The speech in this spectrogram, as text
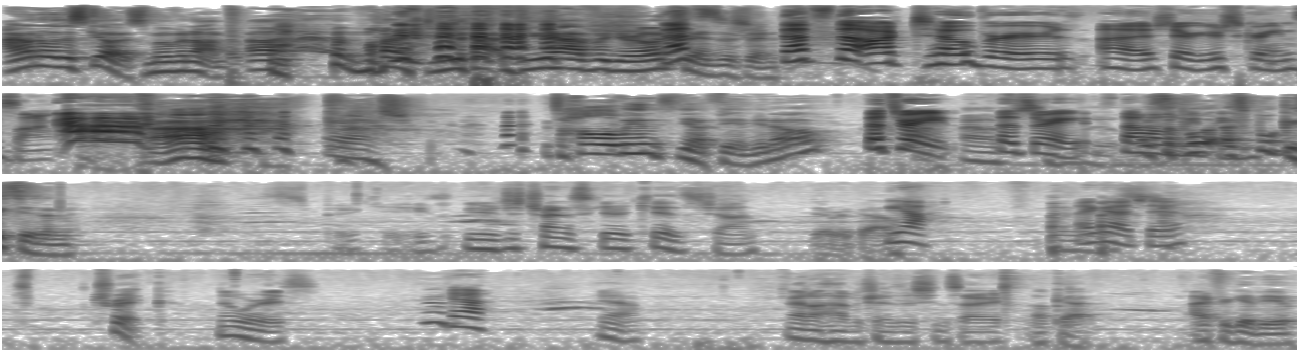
I don't know where this goes. Moving on. Uh, Marc, do you, have, do you have your own that's, transition? That's the October uh, share your screen song. Ah, ah, gosh, it's a Halloween you know, theme. You know, that's right. That's right. It's the it's a, Halloween po- a spooky season. Spooky. You're just trying to scare kids, Jon. There we go. Yeah, I got you. Trick. No worries. Yeah. Yeah. I don't have a transition. Sorry. Okay, I forgive you.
